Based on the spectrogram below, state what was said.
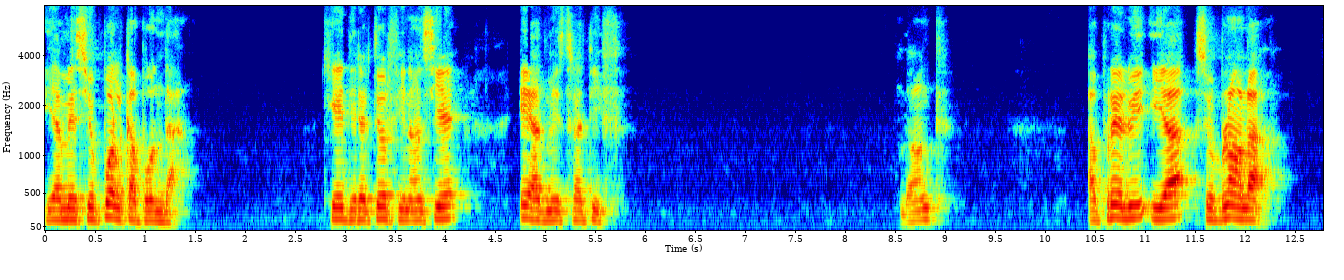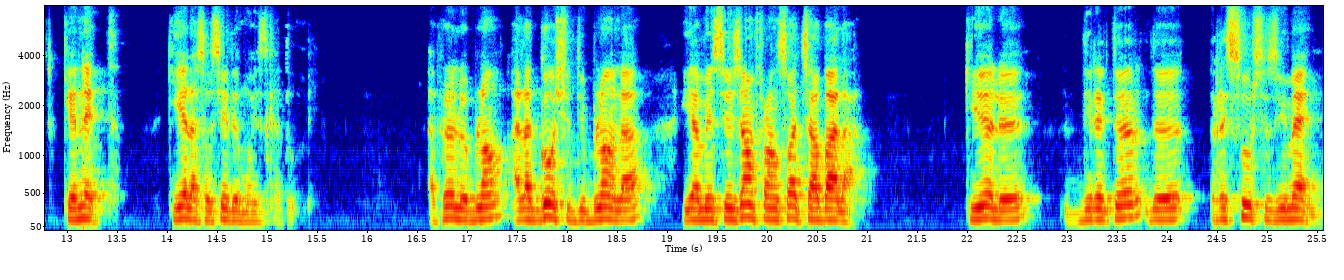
il y a M. Paul Caponda, qui est directeur financier et administratif. Donc, après lui, il y a ce blanc-là, Kenneth, qui est l'associé de Moïse Katumbi. Après le blanc, à la gauche du blanc-là, il y a M. Jean-François Tchabala, qui est le directeur de ressources humaines,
